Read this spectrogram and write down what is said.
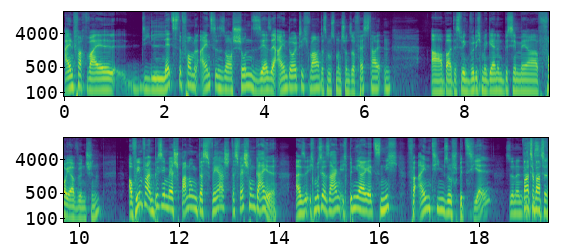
Einfach weil die letzte Formel 1-Saison schon sehr, sehr eindeutig war. Das muss man schon so festhalten. Aber deswegen würde ich mir gerne ein bisschen mehr Feuer wünschen. Auf jeden Fall ein bisschen mehr Spannung, das wäre das wär schon geil. Also ich muss ja sagen, ich bin ja jetzt nicht für ein Team so speziell, sondern. Warte, warte,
